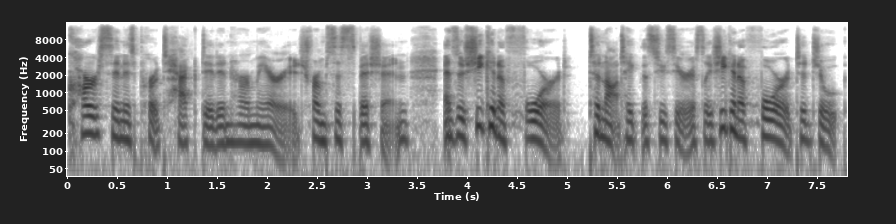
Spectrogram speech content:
Carson is protected in her marriage from suspicion. And so she can afford to not take this too seriously. She can afford to joke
